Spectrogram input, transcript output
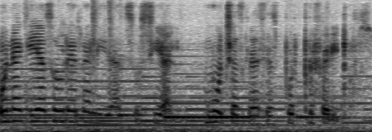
una guía sobre realidad social. Muchas gracias por preferirnos.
